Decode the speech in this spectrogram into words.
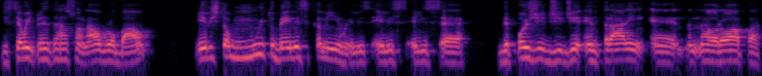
de ser uma empresa internacional, global. Eles estão muito bem nesse caminho. Eles, eles, eles é, depois de, de, de entrarem é, na Europa,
